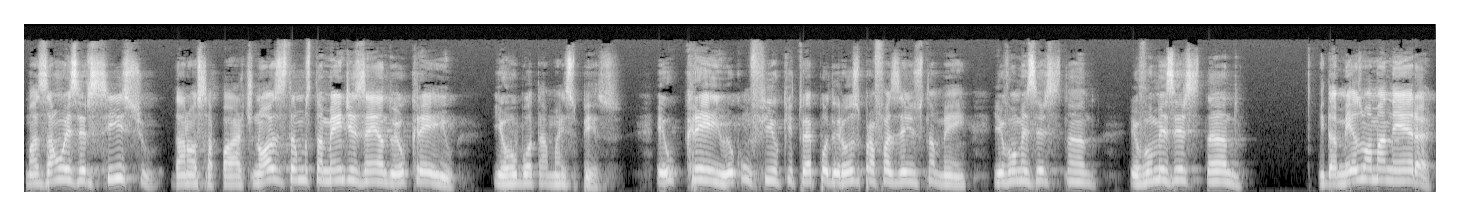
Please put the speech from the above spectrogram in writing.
mas há um exercício da nossa parte. Nós estamos também dizendo, eu creio, e eu vou botar mais peso. Eu creio, eu confio que tu é poderoso para fazer isso também. E eu vou me exercitando, eu vou me exercitando. E da mesma maneira,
